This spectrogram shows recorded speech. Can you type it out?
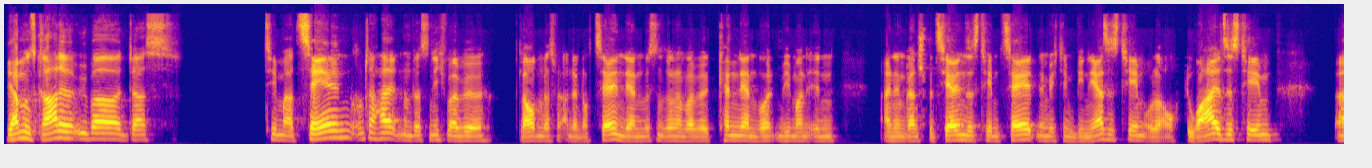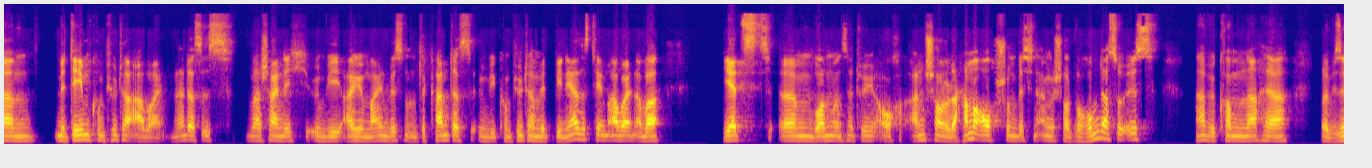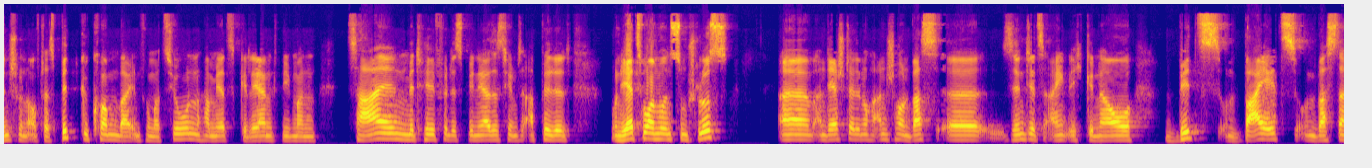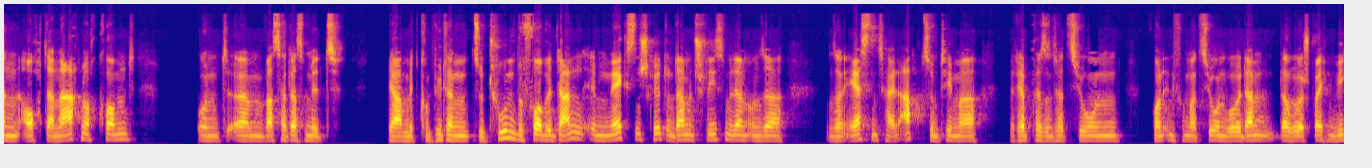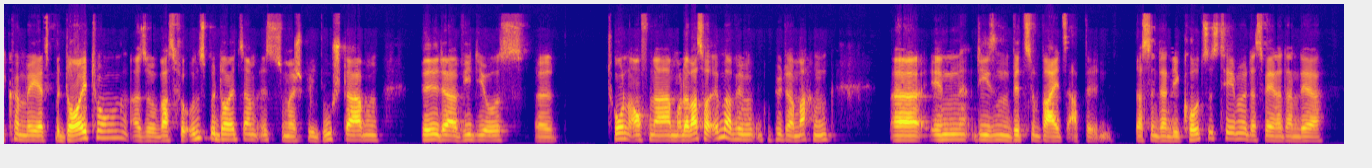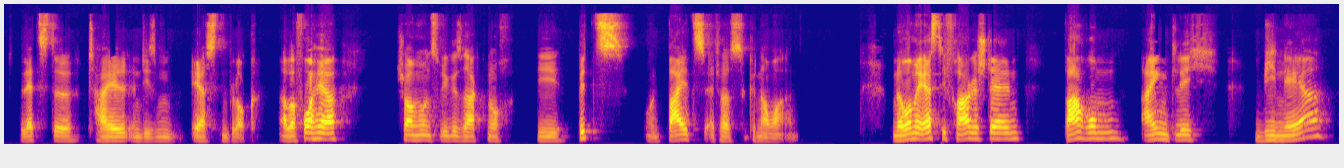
Wir haben uns gerade über das Thema Zählen unterhalten und das nicht, weil wir glauben, dass wir alle noch zählen lernen müssen, sondern weil wir kennenlernen wollten, wie man in einem ganz speziellen System zählt, nämlich dem Binärsystem oder auch Dualsystem, ähm, mit dem Computer arbeiten. Ne? Das ist wahrscheinlich irgendwie Allgemeinwissen und bekannt, dass irgendwie Computer mit Binärsystemen arbeiten, aber jetzt ähm, wollen wir uns natürlich auch anschauen oder haben wir auch schon ein bisschen angeschaut, warum das so ist. Ja, wir kommen nachher oder wir sind schon auf das Bit gekommen bei Informationen, haben jetzt gelernt, wie man Zahlen mit Hilfe des Binärsystems abbildet. Und jetzt wollen wir uns zum Schluss äh, an der Stelle noch anschauen, was äh, sind jetzt eigentlich genau Bits und Bytes und was dann auch danach noch kommt und ähm, was hat das mit, ja, mit Computern zu tun, bevor wir dann im nächsten Schritt, und damit schließen wir dann unser, unseren ersten Teil ab zum Thema Repräsentation von Informationen, wo wir dann darüber sprechen, wie können wir jetzt Bedeutung, also was für uns bedeutsam ist, zum Beispiel Buchstaben, Bilder, Videos, äh, Tonaufnahmen oder was auch immer wir mit dem Computer machen, äh, in diesen Bits und Bytes abbilden. Das sind dann die Codesysteme, das wäre dann der letzte Teil in diesem ersten Block. Aber vorher schauen wir uns, wie gesagt, noch die Bits und Bytes etwas genauer an. Und da wollen wir erst die Frage stellen, warum eigentlich binär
